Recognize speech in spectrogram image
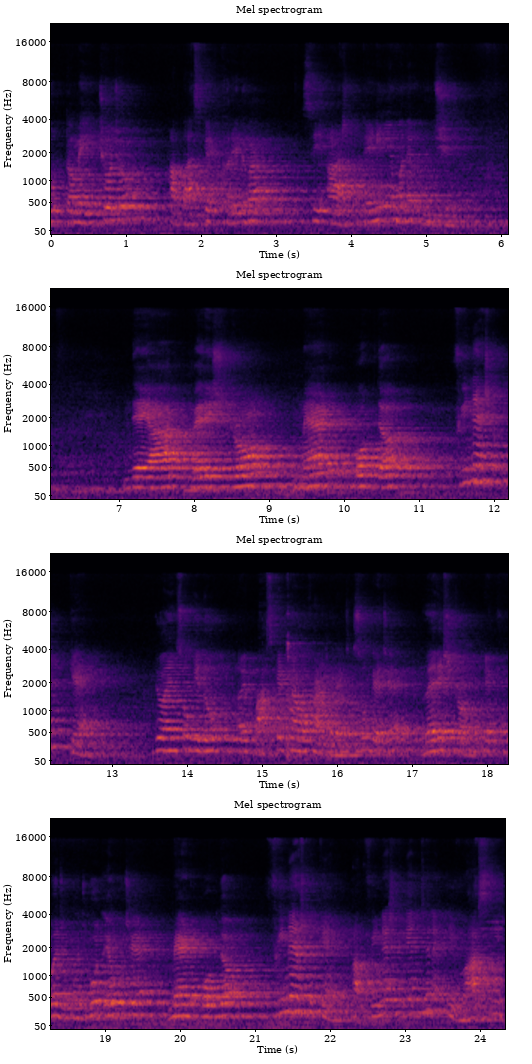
તો તમે ઈચ્છો છો આ બાસ્કેટ ખરીદવા? સી આસ્ક તેણીએ મને પૂછ્યું. They are very strong made of the finest care. જો એમ શું કીધું? હવે બાસ્કેટના વખાણ કરે છે. શું કહે છે? વેરી સ્ટ્રોંગ એ ખૂબ જ મજબૂત એવું છે. Made of the finest cane આ ફિનેસ્ટ કેન છે ને, એ વાસની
